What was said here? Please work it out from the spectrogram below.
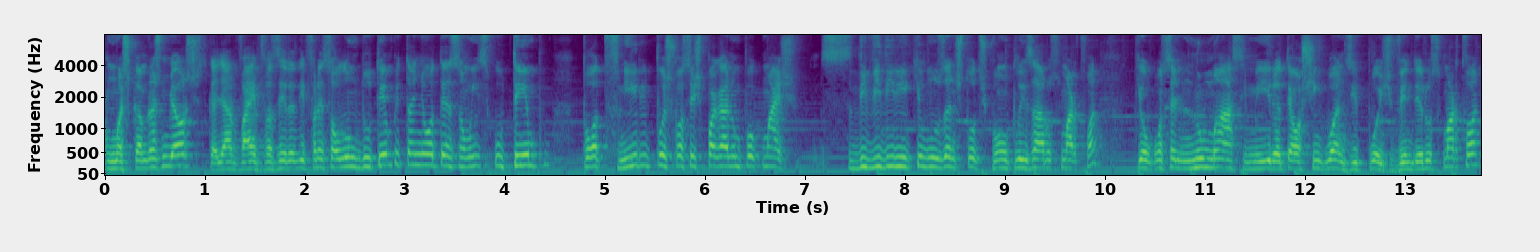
umas câmaras melhores, se calhar vai fazer a diferença ao longo do tempo e tenham atenção a isso, que o tempo pode definir e depois vocês pagarem um pouco mais, se dividirem aquilo nos anos todos que vão utilizar o smartphone, que eu aconselho no máximo ir até aos 5 anos e depois vender o smartphone,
